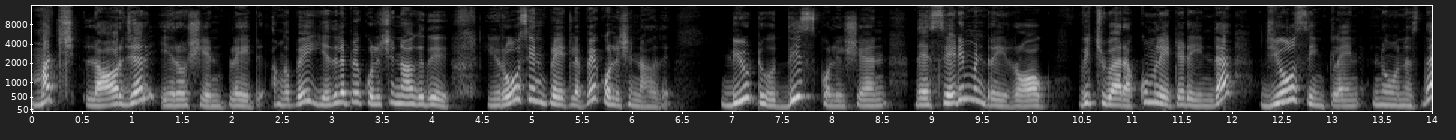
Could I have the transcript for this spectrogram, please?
much larger Eurasian plate அங்கே போய் எதில் போய் கொலிஷன் ஆகுது எரோசியன் பிளேட்டில் போய் கொலிஷன் ஆகுது due to this collision the sedimentary rock which were accumulated in the geosyncline known as the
